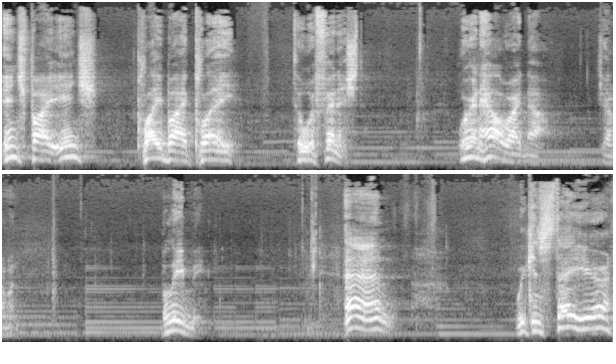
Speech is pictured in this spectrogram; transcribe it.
Inch by inch, play by play, till we're finished. We're in hell right now, gentlemen. Believe me. And we can stay here,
